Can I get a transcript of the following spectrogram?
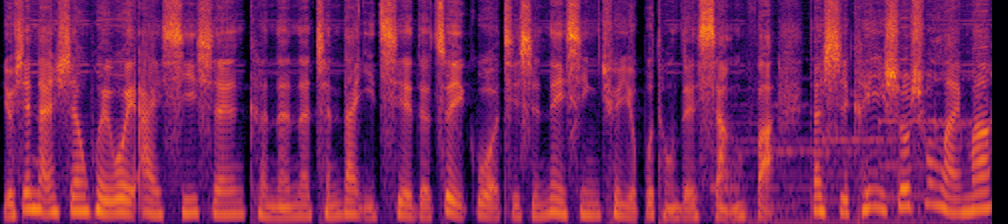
有些男生会为爱牺牲，可能呢承担一切的罪过，其实内心却有不同的想法，但是可以说出来吗？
